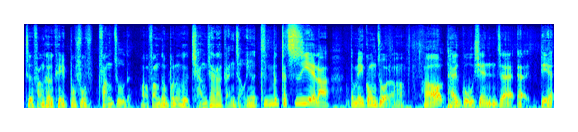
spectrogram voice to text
这个房客可以不付房租的哦，房东不能够强叫他赶走，因为他他失业啦，都没工作了哈。好，台股现在呃跌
